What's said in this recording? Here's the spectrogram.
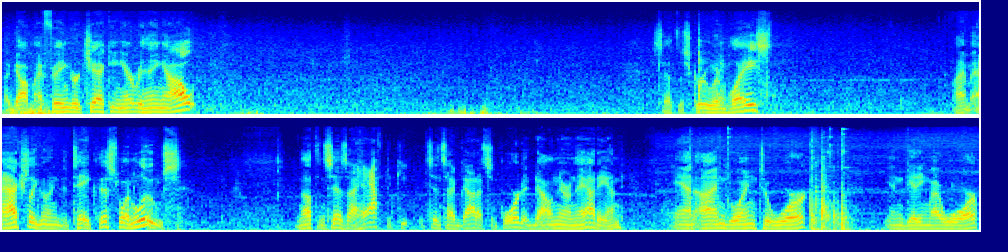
I got my finger checking everything out. Set the screw in place. I'm actually going to take this one loose. Nothing says I have to keep it since I've got it supported down there on that end. And I'm going to work in getting my warp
